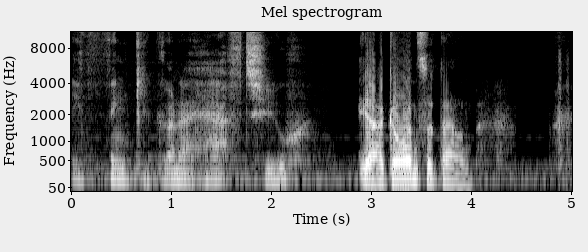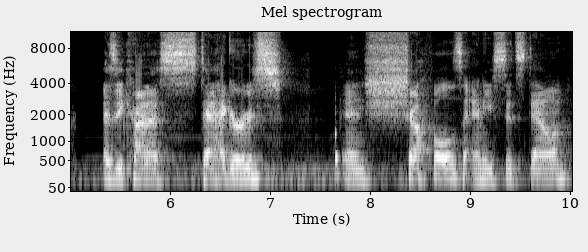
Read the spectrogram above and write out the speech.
I think you're gonna have to. Yeah, go and sit down. As he kind of staggers and shuffles and he sits down.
